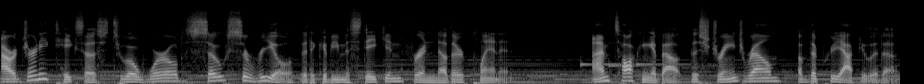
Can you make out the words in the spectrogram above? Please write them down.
Our journey takes us to a world so surreal that it could be mistaken for another planet. I'm talking about the strange realm of the Priapulida.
